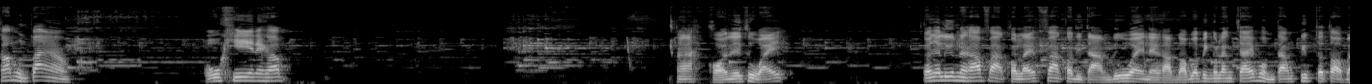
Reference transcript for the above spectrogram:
ก้าหมุนเปล่าโอเคนะครับอะขอเลยสวยก็อย่าลืมนะครับ ฝากกดไลค์ฝากกดติดตามด้วยนะครับเนาะเพื่อเป็นกำลังใจให้ผมทำคลิปต่อๆไป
